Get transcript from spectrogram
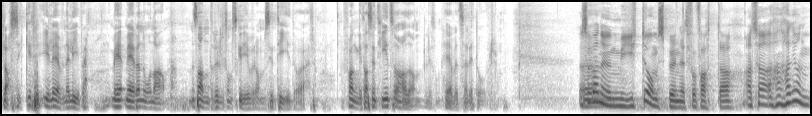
klassiker i levende livet. Mer, mer, enn noen annen. Mens andre liksom skriver om sin tid og er fanget av sin tid, så hadde han liksom hevet seg litt over. Og så var han jo en myteomspunnet forfatter. Altså, han hadde jo en,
